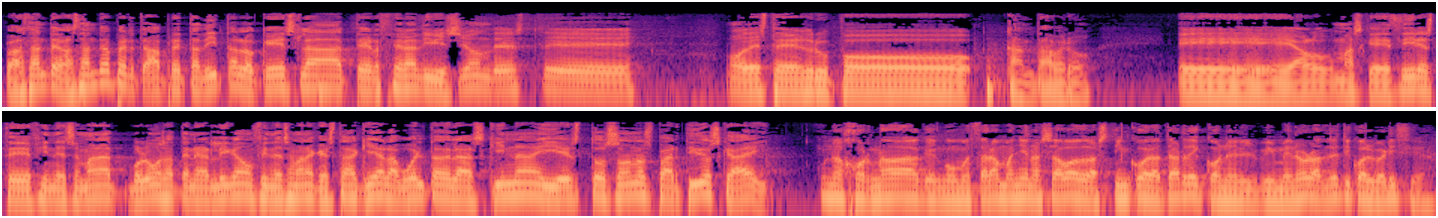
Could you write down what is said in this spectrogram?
Bastante, bastante apret- apretadita lo que es la tercera división de este o de este grupo cántabro. Eh, algo más que decir, este fin de semana volvemos a tener liga, un fin de semana que está aquí a la vuelta de la esquina y estos son los partidos que hay. Una jornada que comenzará mañana sábado a las 5 de la tarde con el Bimenor Atlético Albericia.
